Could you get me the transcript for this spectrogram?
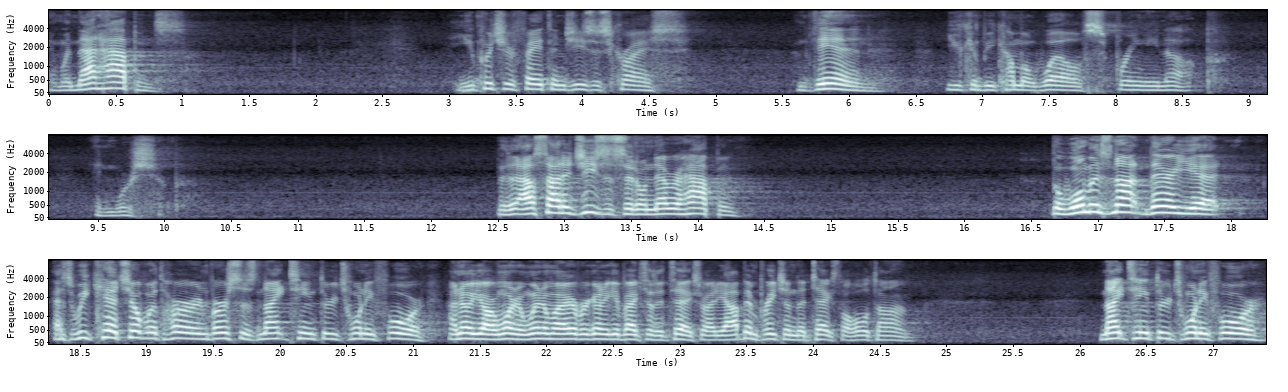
And when that happens, you put your faith in Jesus Christ, then you can become a well springing up in worship. But outside of Jesus, it'll never happen. The woman's not there yet as we catch up with her in verses 19 through 24. I know y'all are wondering, when am I ever going to get back to the text, right? Yeah, I've been preaching the text the whole time. 19 through 24,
